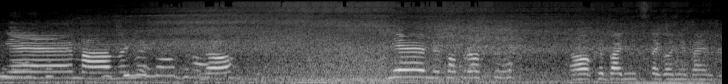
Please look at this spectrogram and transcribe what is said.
nie mamy. Nie, no. nie, my po prostu, no chyba nic z tego nie będzie.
